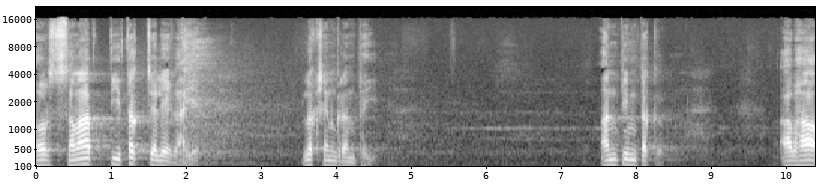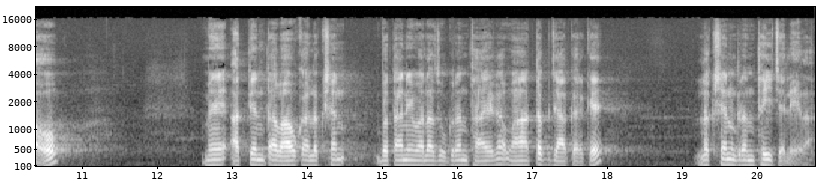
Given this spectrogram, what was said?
और समाप्ति तक चलेगा ये। लक्षण ग्रंथ ही। अंतिम तक। अभाव। में अत्यंत अभाव का लक्षण बताने वाला जो ग्रंथ आएगा, वहाँ तक जाकर के लक्षण ग्रंथ ही चलेगा।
